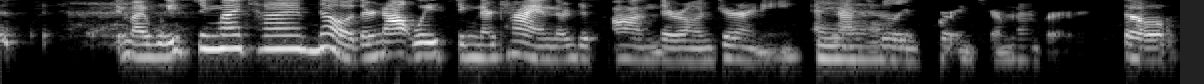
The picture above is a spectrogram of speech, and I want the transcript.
am I wasting my time? No, they're not wasting their time. They're just on their own journey. And yeah. that's really important to remember. So,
